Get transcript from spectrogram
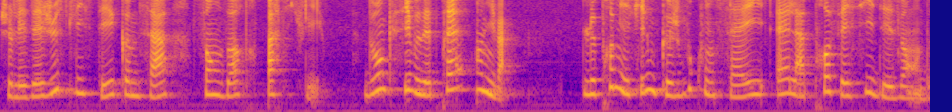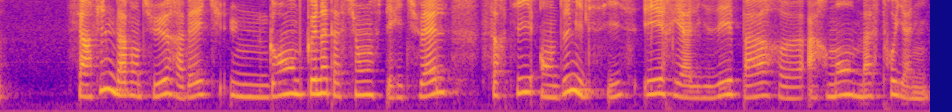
je les ai juste listées comme ça, sans ordre particulier. Donc si vous êtes prêts, on y va. Le premier film que je vous conseille est La prophétie des Andes. C'est un film d'aventure avec une grande connotation spirituelle, sorti en 2006 et réalisé par euh, Armand Mastroianni.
